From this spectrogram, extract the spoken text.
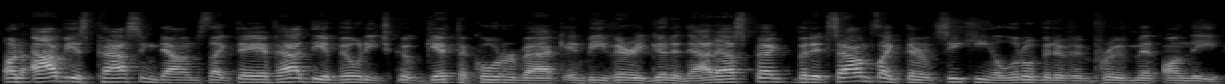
on obvious passing downs, like they have had the ability to go get the quarterback and be very good in that aspect, but it sounds like they're seeking a little bit of improvement on the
